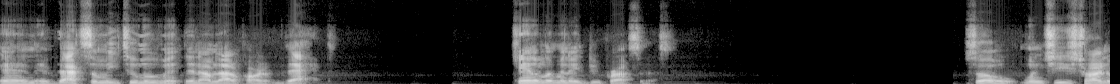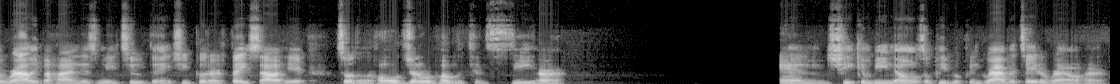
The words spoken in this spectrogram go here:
And if that's a Me Too movement, then I'm not a part of that. Can't eliminate due process. So when she's trying to rally behind this Me Too thing, she put her face out here so the whole general public can see her and she can be known so people can gravitate around her.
